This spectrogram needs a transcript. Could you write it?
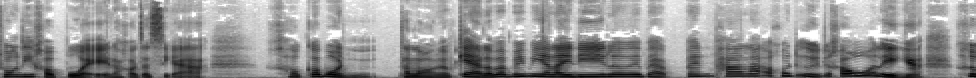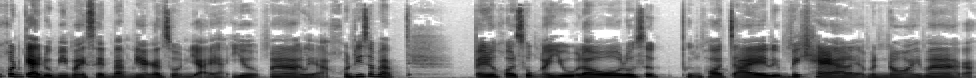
ช่วงที่เขาป่วยแล้วเขาจะเสีย เขาก็บ่นตลอดแล้วแก่แล้วแบบไม่มีอะไรดีเลยแบบเป็นภาระคนอื่นเขาอะไรอย่างเงี้ยคือคนแก่ดูมีไมเซ็ตแบบเนี้ยกันส่วนใหญ่อะเยอะมากเลยอะคนที่จะแบบเป็นคนสูงอายุแล้วรู้สึกพึงพอใจหรือไม่แคร์อะไรมันน้อยมากอะ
